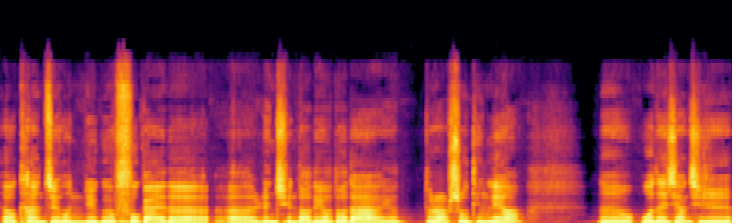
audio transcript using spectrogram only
他要看最后你这个覆盖的呃人群到底有多大，有多少收听量。那我在想，其实。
